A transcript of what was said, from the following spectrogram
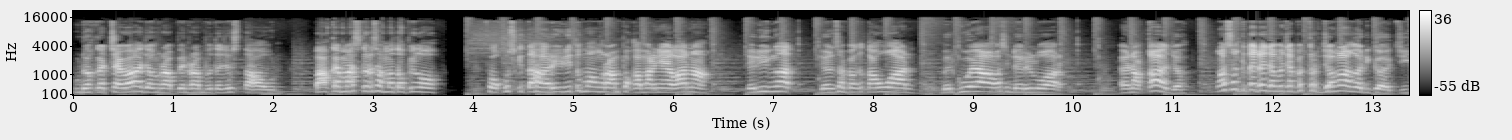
Udah kayak cewek aja ngerapin rambut aja setahun. Pakai masker sama topi lo. Fokus kita hari ini tuh mau ngerampok kamarnya Elana. Jadi ingat, jangan sampai ketahuan. Biar gue yang awasin dari luar. Enak aja. Masa kita udah capek-capek kerja malah gak digaji?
